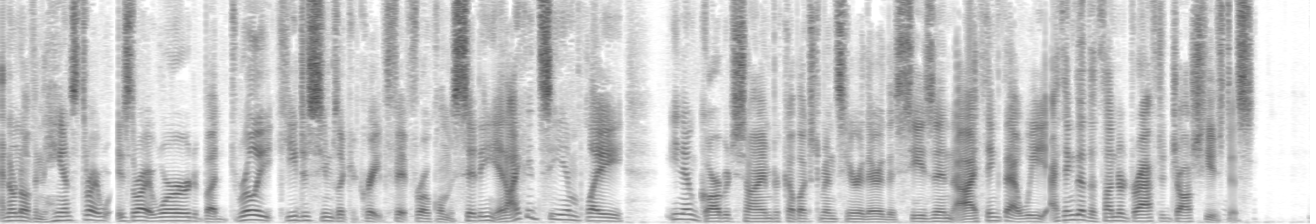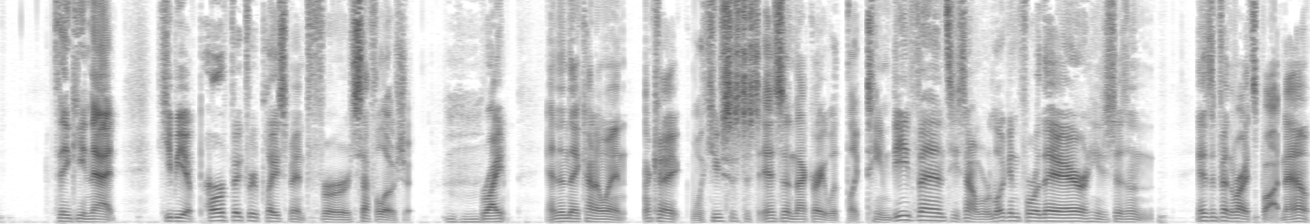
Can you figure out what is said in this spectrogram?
I don't know if enhanced the right, is the right word, but really he just seems like a great fit for Oklahoma City, and I could see him play. You know, garbage time for a couple extra minutes here or there this season. I think that we, I think that the Thunder drafted Josh Huestis, thinking that he'd be a perfect replacement for Sefolosha, mm-hmm. right? And then they kind of went, okay, well, Huestis just isn't that great with like team defense. He's not what we're looking for there, and he just doesn't he doesn't in the right spot. Now,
